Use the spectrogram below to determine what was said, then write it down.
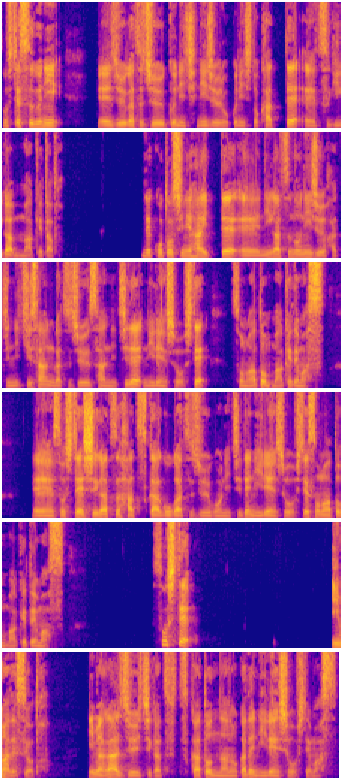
そしてすぐに、えー10月19日、26日と勝って、えー次が負けたと。で、今年に入って、えー2月の28日、3月13日で2連勝して、その後負けてます。えーそして4月20日、5月15日で2連勝して、その後負けてます。そして、今ですよと。今が11月2日と7日で2連勝してます。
